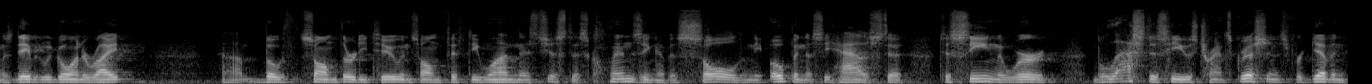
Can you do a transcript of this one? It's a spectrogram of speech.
As David would go on to write, um, both Psalm 32 and Psalm 51, it's just this cleansing of his soul and the openness he has to, to seeing the word. Blessed is he whose transgression is forgiven,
